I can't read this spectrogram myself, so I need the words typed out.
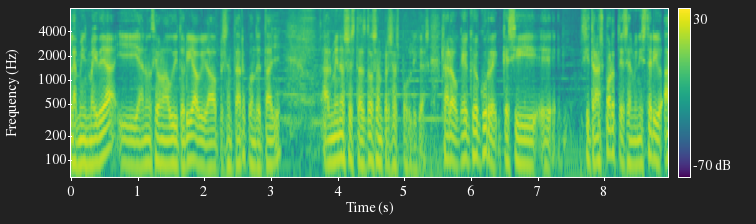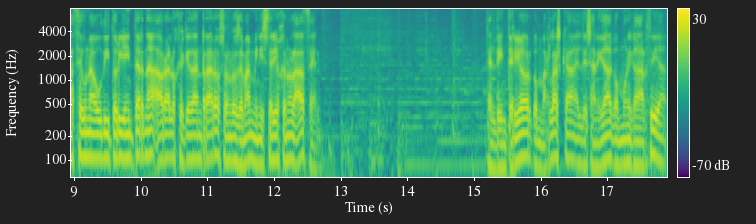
la misma idea y ha anunciado una auditoría obligado a presentar con detalle al menos estas dos empresas públicas. Claro, ¿qué, ocurre? Que si, eh, si Transportes, el Ministerio, hace una auditoría interna, ahora los que quedan raros son los demás ministerios que no la hacen. El de Interior con Marlasca, el de Sanidad con Mónica García.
